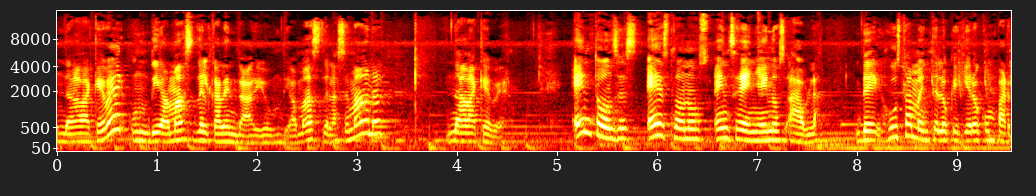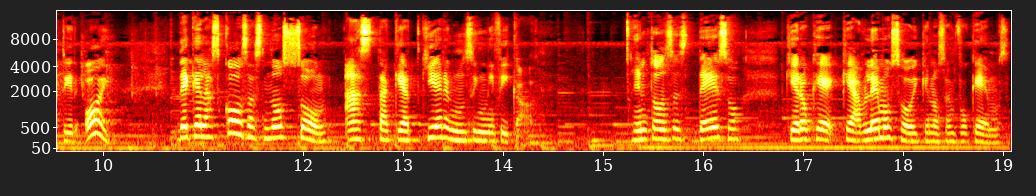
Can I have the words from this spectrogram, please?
Nada que ver, un día más del calendario, un día más de la semana, nada que ver. Entonces, esto nos enseña y nos habla de justamente lo que quiero compartir hoy, de que las cosas no son hasta que adquieren un significado. Entonces, de eso quiero que, que, hablemos hoy, que nos enfoquemos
